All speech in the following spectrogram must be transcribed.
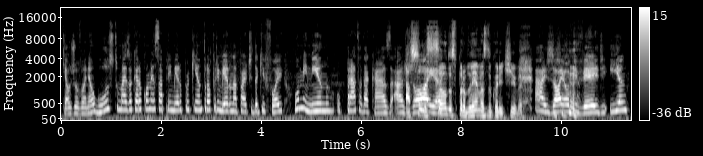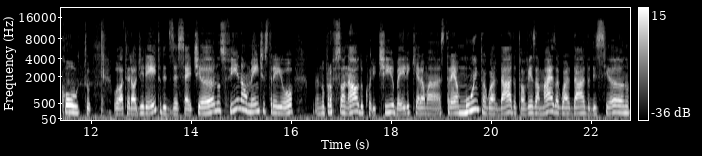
que é o Giovanni Augusto, mas eu quero começar primeiro porque entrou primeiro na partida que foi o menino, o prata da casa, a, a joia. A solução dos problemas do Coritiba. A joia alviverde, Ian Couto. O lateral direito, de 17 anos, finalmente estreou no profissional do Coritiba, ele que era uma estreia muito aguardada, talvez a mais aguardada desse ano,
